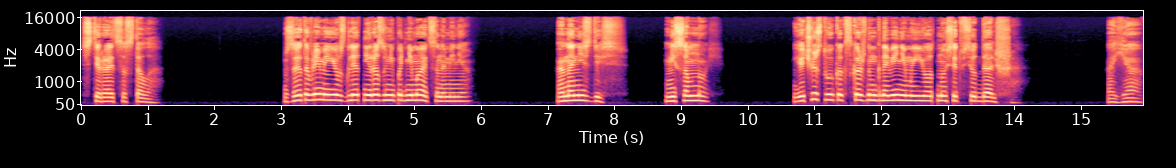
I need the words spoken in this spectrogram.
стирает со стола. За это время ее взгляд ни разу не поднимается на меня. Она не здесь, не со мной. Я чувствую, как с каждым мгновением ее относит все дальше. А я...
